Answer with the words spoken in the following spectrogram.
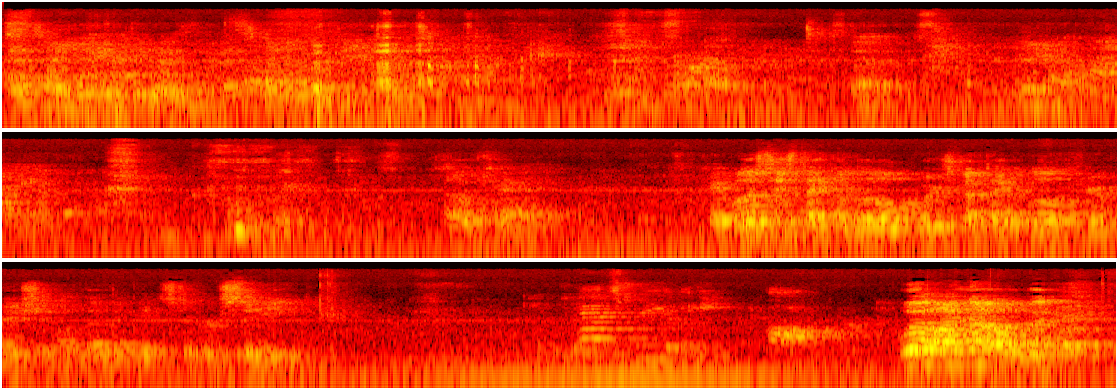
That's how you get the, that's how you get the attention. But, okay. Okay, well, let's just take a little, we're just gonna take a little intermission while Mother gets to her seat. That's really awkward. Well, I know, but,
